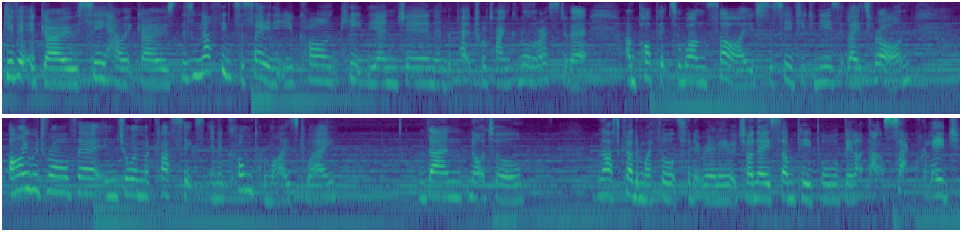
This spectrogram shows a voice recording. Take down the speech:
give it a go, see how it goes. There's nothing to say that you can't keep the engine and the petrol tank and all the rest of it and pop it to one side to see if you can use it later on. I would rather enjoy my classics in a compromised way than not at all. And that's kind of my thoughts on it really, which I know some people will be like, that's sacrilege,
